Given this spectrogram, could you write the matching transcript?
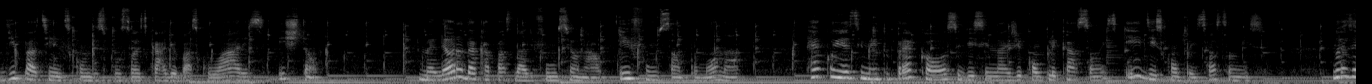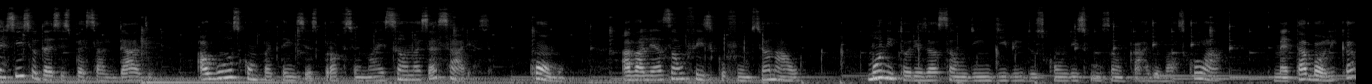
de pacientes com disfunções cardiovasculares estão melhora da capacidade funcional e função pulmonar, reconhecimento precoce de sinais de complicações e descompensações. No exercício dessa especialidade, algumas competências profissionais são necessárias, como avaliação físico-funcional, monitorização de indivíduos com disfunção cardiovascular, metabólica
